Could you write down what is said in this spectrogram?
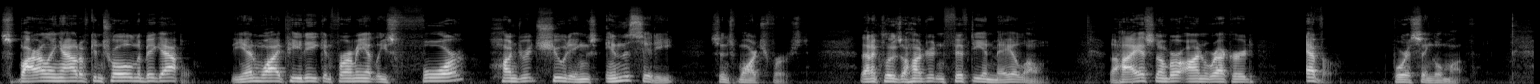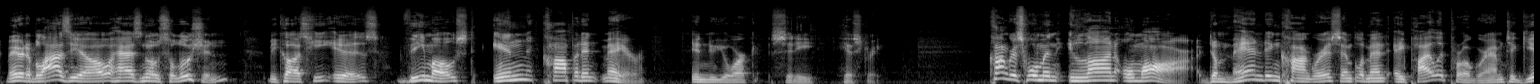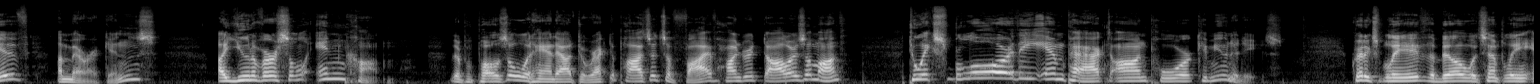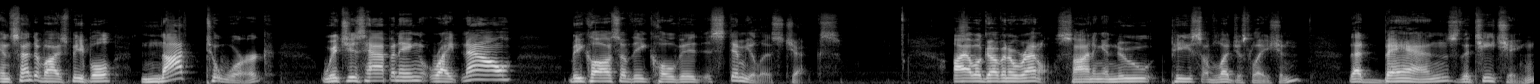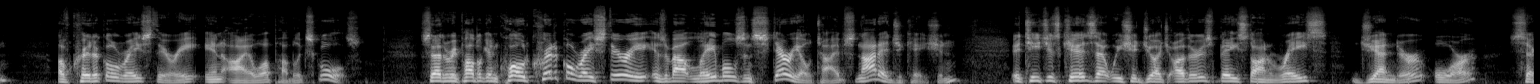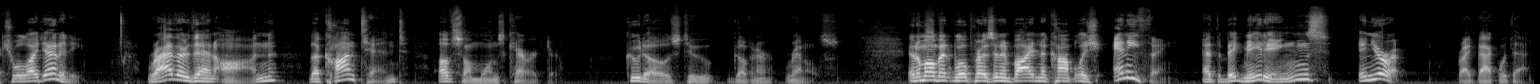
spiraling out of control in the Big Apple. The NYPD confirming at least four 100 shootings in the city since March 1st. That includes 150 in May alone, the highest number on record ever for a single month. Mayor de Blasio has no solution because he is the most incompetent mayor in New York City history. Congresswoman Ilhan Omar demanding Congress implement a pilot program to give Americans a universal income. The proposal would hand out direct deposits of $500 a month to explore the impact on poor communities. Critics believe the bill would simply incentivize people not to work, which is happening right now because of the COVID stimulus checks. Iowa Governor Reynolds signing a new piece of legislation that bans the teaching of critical race theory in Iowa public schools. Said the Republican, quote, critical race theory is about labels and stereotypes, not education. It teaches kids that we should judge others based on race, gender, or sexual identity, rather than on the content of someone's character. Kudos to Governor Reynolds. In a moment, will President Biden accomplish anything at the big meetings in Europe? Right back with that.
